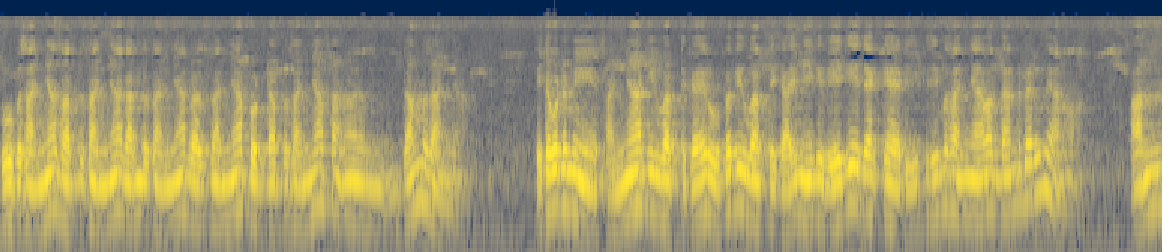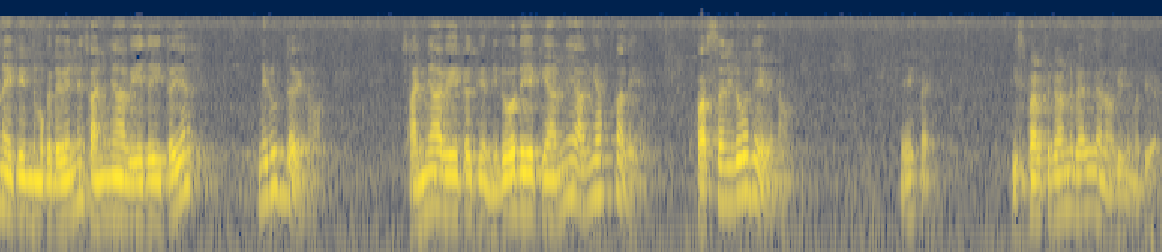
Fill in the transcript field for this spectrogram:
රූප සංඥා, ශබ්ද සංඥා, ගන්ධ සංඥා, රස සංඥා, පොට්ටප්ප සංඥා, ධම්ම සංඥා. එතකොට මේ සංඥා කිව්වත් එකයි රූප කිව්වත් එකයි මේකේ වේගය දැක්ක හැටි කිසිම සංඥාවක් ගන්න බැරුව යනවා. අන්න එතෙන්ද මොකද වෙන්නේ? සංඥා වේදිතය නිරුද්ධ වෙනවා. සංඥා වේදිතය නිරෝධය කියන්නේ අරියත් ඵලය. පස්ස නිරෝධය වෙනවා. ඒකයි. ස්පර්ශ කරන්න බැරි වෙනවා කිසිම දෙයක්.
